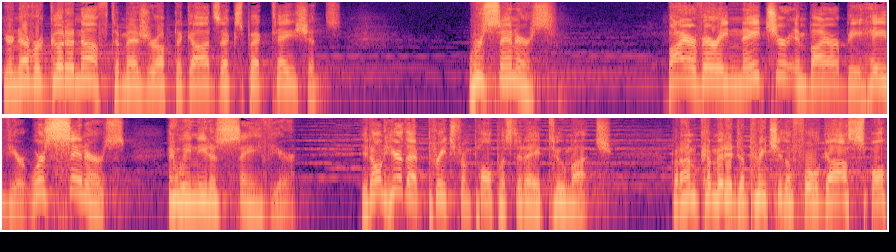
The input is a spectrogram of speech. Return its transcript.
you're never good enough to measure up to God's expectations. We're sinners. By our very nature and by our behavior, we're sinners and we need a Savior. You don't hear that preached from pulpits today too much, but I'm committed to preaching the full gospel.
